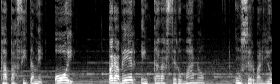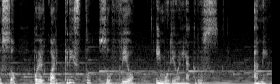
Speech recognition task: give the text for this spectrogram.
capacítame hoy para ver en cada ser humano un ser valioso por el cual Cristo sufrió y murió en la cruz. Amén.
